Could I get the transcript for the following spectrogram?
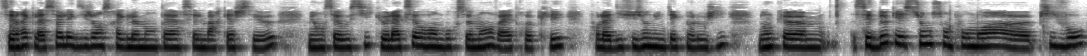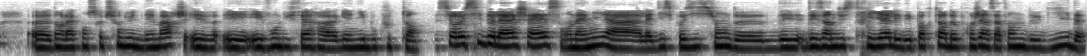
C'est vrai que la seule exigence réglementaire, c'est le marquage CE, mais on sait aussi que l'accès au remboursement va être clé pour la diffusion d'une technologie. Donc, euh, ces deux questions sont pour moi euh, pivots dans la construction d'une démarche et, vont lui faire euh, gagner beaucoup de temps. Sur le site de la HAS, on a mis à la disposition des, industriels et des porteurs de projets un certain nombre de guides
